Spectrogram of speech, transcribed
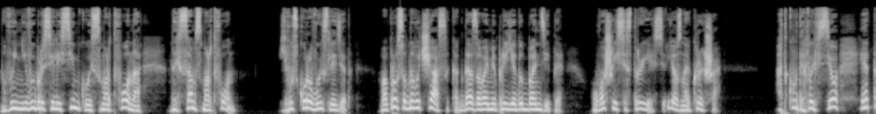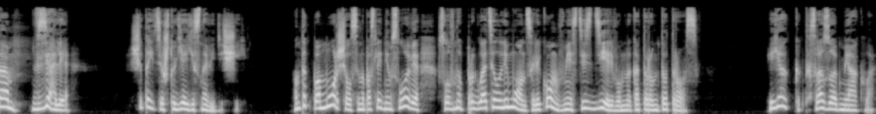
«Но вы не выбросили симку из смартфона, да и сам смартфон. Его скоро выследят. Вопрос одного часа, когда за вами приедут бандиты. У вашей сестры серьезная крыша». «Откуда вы все это взяли?» «Считайте, что я ясновидящий». Он так поморщился на последнем слове, словно проглотил лимон целиком вместе с деревом, на котором тот рос. И я как-то сразу обмякла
